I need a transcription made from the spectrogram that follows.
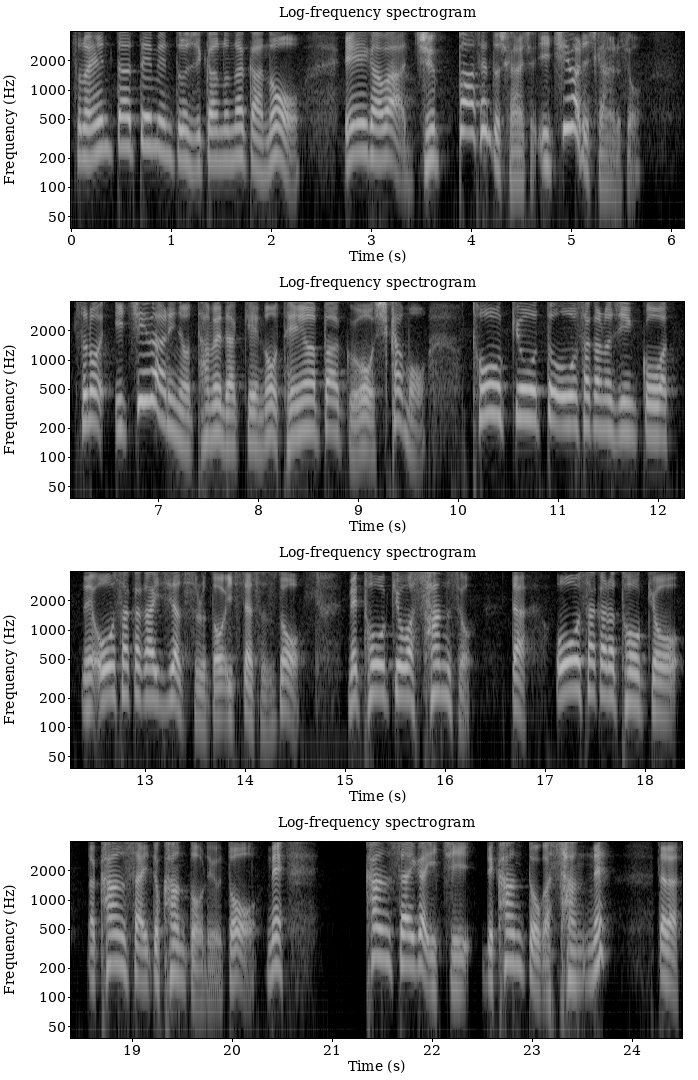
そのエンターテインメントの時間の中の映画は10%しかないんですよ。1割しかないんですよ。その1割のためだけのテーマパークを、しかも東京と大阪の人口は、ね、大阪が1だとすると、1だとすると、ね、東京は3ですよ。だ大阪と東京、関西と関東でいうと、ね、関西が1、で、関東が3ね。だ、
